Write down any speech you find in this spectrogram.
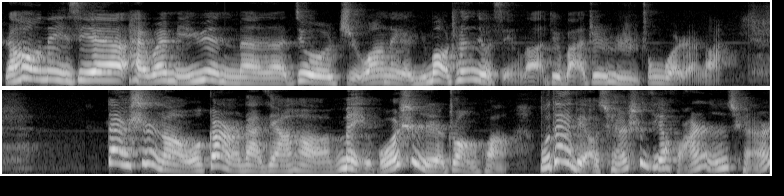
然后那些海外民运们就指望那个余茂春就行了，对吧？这就是中国人了。但是呢，我告诉大家哈，美国是这个状况，不代表全世界华人全是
